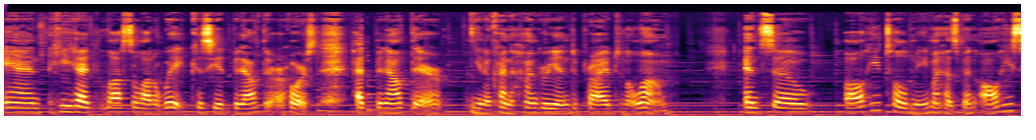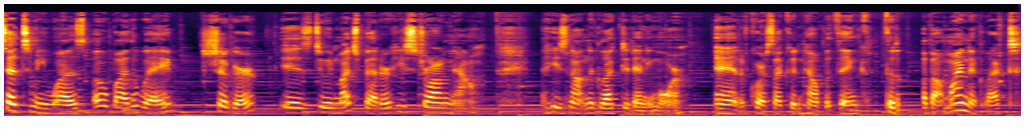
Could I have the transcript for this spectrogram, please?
And he had lost a lot of weight because he had been out there, our horse had been out there, you know, kind of hungry and deprived and alone. And so all he told me, my husband, all he said to me was, Oh, by the way, Sugar is doing much better. He's strong now. He's not neglected anymore. And of course, I couldn't help but think about my neglect,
